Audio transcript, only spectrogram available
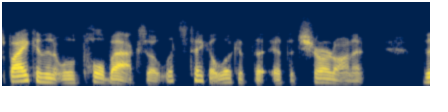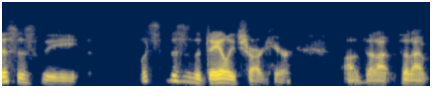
spike, and then it will pull back. So let's take a look at the at the chart on it. This is the let's this is the daily chart here uh, that I that I'm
